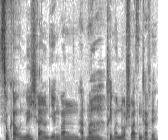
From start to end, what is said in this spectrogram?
Zucker und Milch rein und irgendwann hat man, Ah. trinkt man nur noch schwarzen Kaffee.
